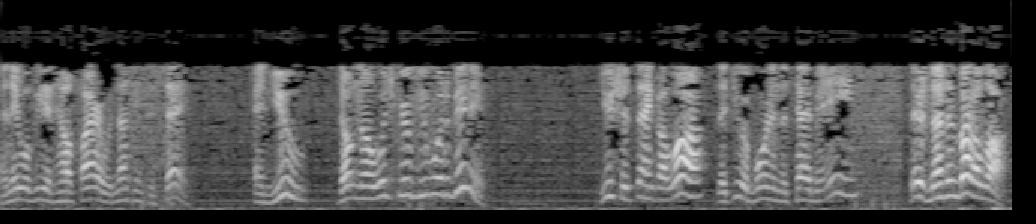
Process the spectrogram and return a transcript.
And they will be in hellfire with nothing to say. And you don't know which group you would have been in. You should thank Allah that you were born in the Tabi'een. There's nothing but Allah.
